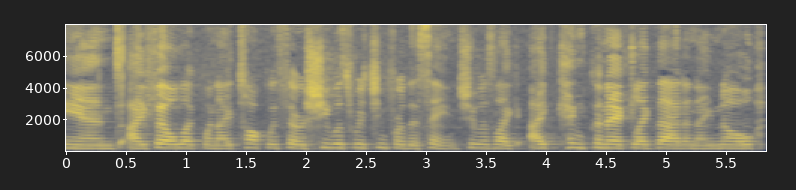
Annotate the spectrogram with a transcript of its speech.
And I felt like when I talked with her, she was reaching for the same. She was like, I can connect like that, and I know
